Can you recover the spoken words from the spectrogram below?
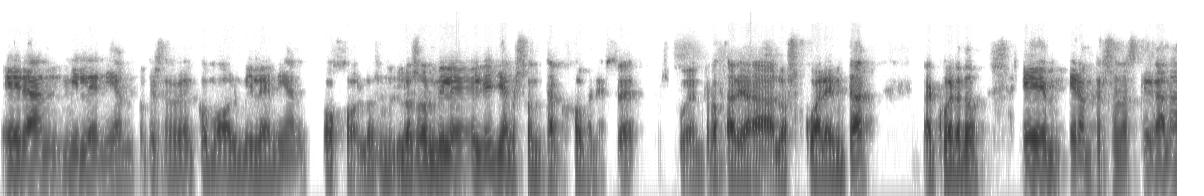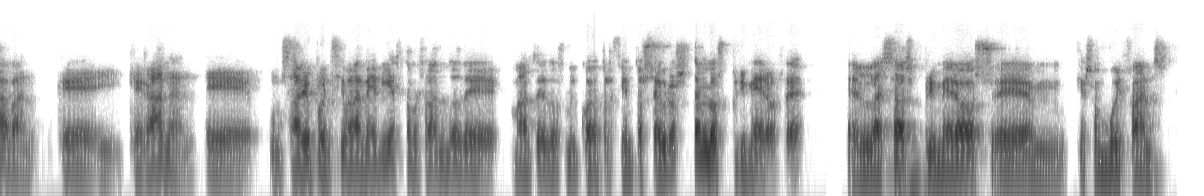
Eran millennial, lo que se ven como all millennial. Ojo, los, los all millennial ya no son tan jóvenes, ¿eh? Pues pueden rozar ya los 40 ¿de acuerdo? Em, eran personas que ganaban, que, que ganan eh, un salario por encima de la media, estamos hablando de más de 2.400 euros, están los primeros, ¿eh? esos primeros em, que son muy fans,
